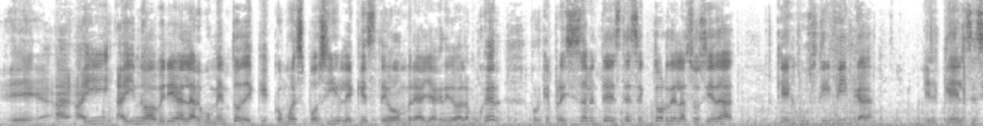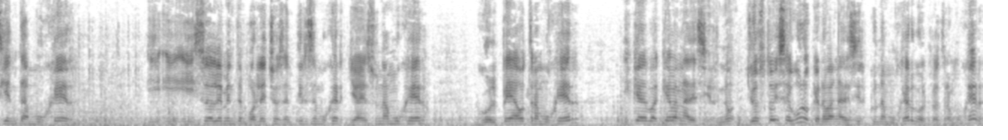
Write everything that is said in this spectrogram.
eh, ahí, ahí no habría el argumento de que cómo es posible que este hombre haya agredido a la mujer, porque precisamente este sector de la sociedad que justifica el que él se sienta mujer y, solamente por el hecho de sentirse mujer ya es una mujer, golpea a otra mujer, ¿Y qué, van a decir? No, yo estoy seguro que no van a decir que una mujer golpeó a otra mujer.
